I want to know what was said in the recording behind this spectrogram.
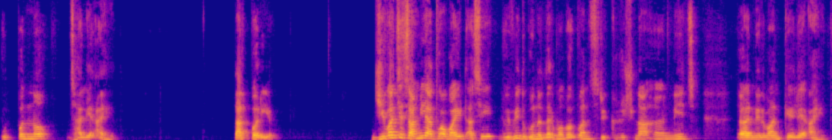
उत्पन्न झाले आहेत. तात्पर्य. जीवाचे चांगले अथवा वाईट असे विविध गुणधर्म भगवान श्रीकृष्णानेच निर्माण केले आहेत.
